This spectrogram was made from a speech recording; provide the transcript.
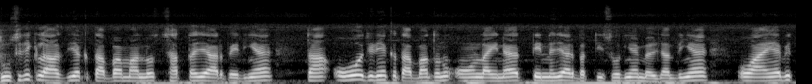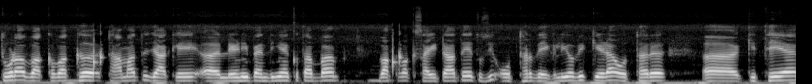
ਦੂਸਰੀ ਕਲਾਸ ਦੀਆਂ ਕਿਤਾਬਾਂ ਮੰਨ ਲਓ 7000 ਰੁਪਏ ਦੀਆਂ, ਤਾਂ ਉਹ ਜਿਹੜੀਆਂ ਕਿਤਾਬਾਂ ਤੁਹਾਨੂੰ ਆਨਲਾਈਨ ਹੈ 3200 ਦੀਆਂ ਮਿਲ ਜਾਂਦੀਆਂ। ਉਹ ਆਏ ਆ ਵੀ ਥੋੜਾ ਵੱਖ-ਵੱਖ ਥਾਵਾਂ ਤੇ ਜਾ ਕੇ ਲੈਣੀ ਪੈਂਦੀਆਂ ਕਿਤਾਬਾਂ। ਵੱਖ-ਵੱਖ ਸਾਈਟਾਂ ਤੇ ਤੁਸੀਂ ਔਥਰ ਦੇਖ ਲਿਓ ਵੀ ਕਿਹੜਾ ਔਥਰ ਕਿੱਥੇ ਹੈ।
